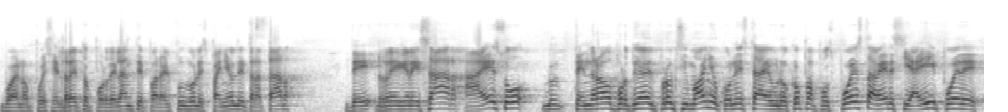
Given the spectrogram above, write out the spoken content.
Bueno, pues el reto por delante para el fútbol español de tratar de regresar a eso. Tendrá oportunidad el próximo año con esta Eurocopa pospuesta, a ver si ahí puede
